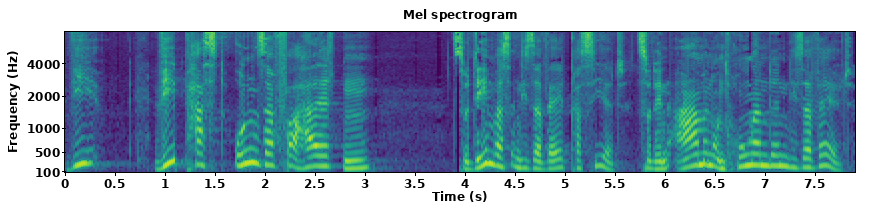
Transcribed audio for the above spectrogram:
wie, wie passt unser Verhalten zu dem, was in dieser Welt passiert, zu den Armen und Hungernden dieser Welt?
